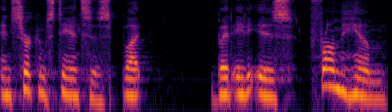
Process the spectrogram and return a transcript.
and circumstances, but, but it is from Him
